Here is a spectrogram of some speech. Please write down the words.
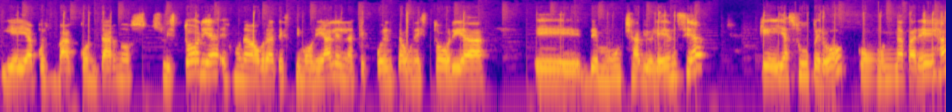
y ella pues va a contarnos su historia. Es una obra testimonial en la que cuenta una historia eh, de mucha violencia que ella superó con una pareja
